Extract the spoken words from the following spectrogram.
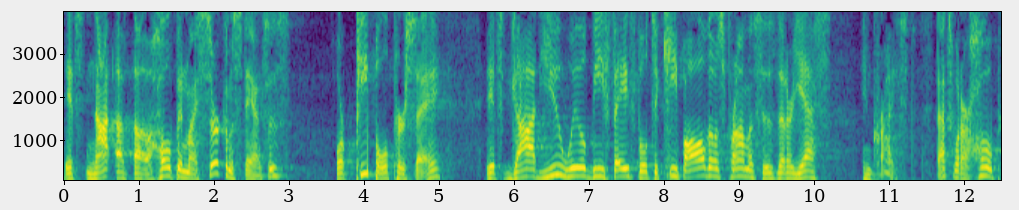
It's not a, a hope in my circumstances or people per se. It's God, you will be faithful to keep all those promises that are yes in Christ. That's what our hope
